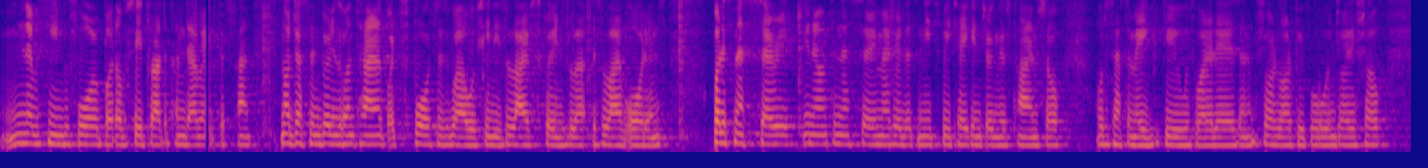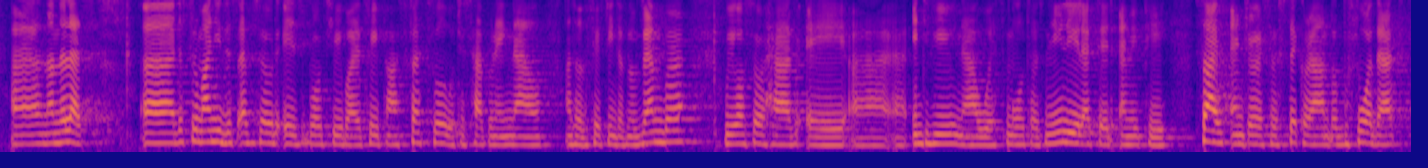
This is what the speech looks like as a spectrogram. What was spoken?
never seen before. But obviously throughout the pandemic, this time, not just in Britain's Got Talent, but sports as well. We've seen these live screens, this live audience. But it's necessary, you know, it's a necessary measure that needs to be taken during this time. So we'll just have to make do with what it is, and I'm sure a lot of people will enjoy the show. Uh, nonetheless, uh, just to remind you, this episode is brought to you by the Three Palaces Festival, which is happening now until the 15th of November. We also have a uh, interview now with Malta's newly elected MEP, Cyrus Engerer, so stick around. But before that,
